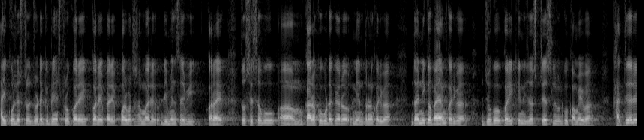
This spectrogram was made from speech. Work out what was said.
high cholesterol ଯେଉଁଟାକି ବ୍ରେନ୍ ଷ୍ଟ୍ରୋକ୍ କରେ କରାଇପାରେ ପରବର୍ତ୍ତୀ ସମୟରେ ଡିମେନ୍ସିଆ ବି କରାଏ ତ ସେସବୁ କାରକ ଗୁଡ଼ାକର ନିୟନ୍ତ୍ରଣ କରିବା ଦୈନିକ ବ୍ୟାୟାମ କରିବା ଯୋଗ କରିକି ନିଜ ଷ୍ଟ୍ରେସ୍ ଲେଭେଲକୁ କମାଇବା ଖାଦ୍ୟରେ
